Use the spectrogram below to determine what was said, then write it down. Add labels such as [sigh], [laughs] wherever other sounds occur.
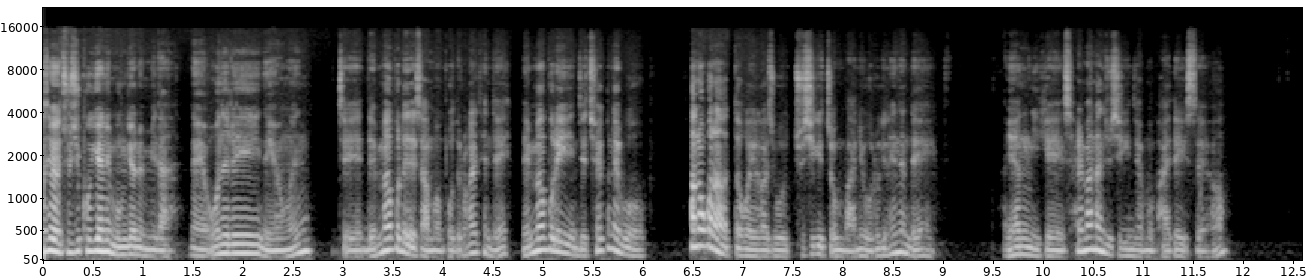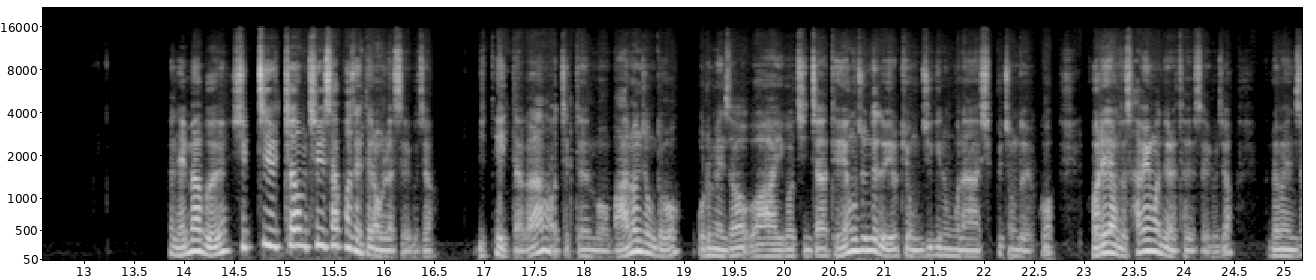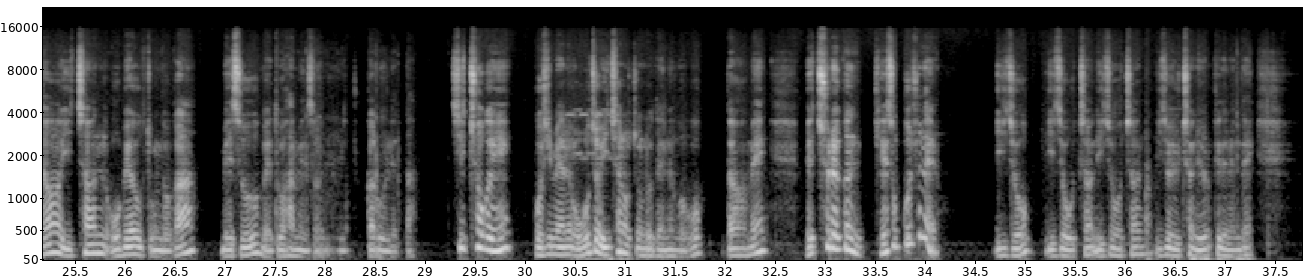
안녕하세요. 주식 후견인 문견우입니다. 네, 오늘의 내용은 이제 넷마블에 대해서 한번 보도록 할 텐데, 넷마블이 이제 최근에 뭐 환호가 나왔다고 해가지고 주식이 좀 많이 오르긴 했는데, 과연 이게 살만한 주식인지 한번 봐야 되겠어요. 넷마블 17.74%나 올랐어요. 그죠? 밑에 있다가 어쨌든 뭐 만 원 정도 오르면서 와 이거 진짜 대형주인데도 이렇게 움직이는구나 싶을 정도였고 거래량도 400만 원이나 터졌어요. 그죠? 그러면서 2,500억 정도가 매수 매도하면서 주가를 올렸다. 시총이 보시면 5조 2천억 정도 되는 거고 그 다음에 매출액은 계속 꾸준해요. 2조, 2조 5천, 2조 5천, 2조 6천 이렇게 되는데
